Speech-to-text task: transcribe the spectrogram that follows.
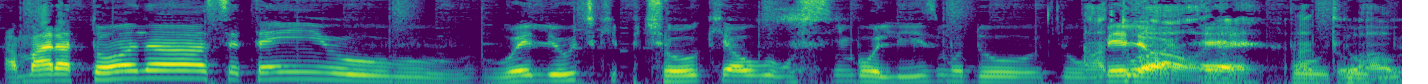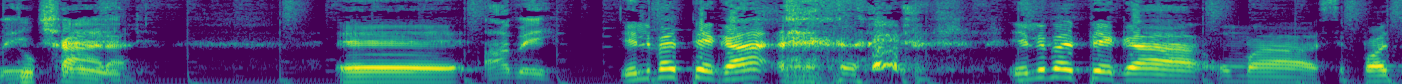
a maratona, você tem o, o Eliud Kipchoge, que é o, o simbolismo do, do Atual, melhor. né? É, do, do, Atualmente do é cara. ele. É, Amém. ele vai pegar. ele vai pegar uma. Você pode.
